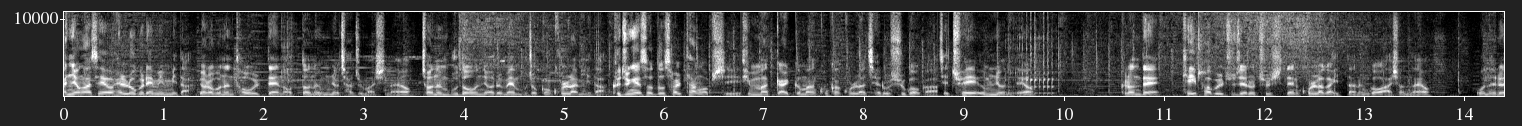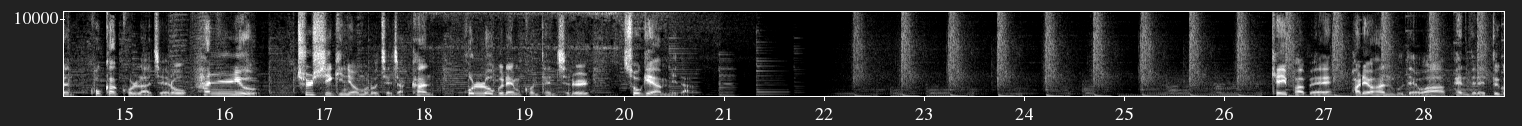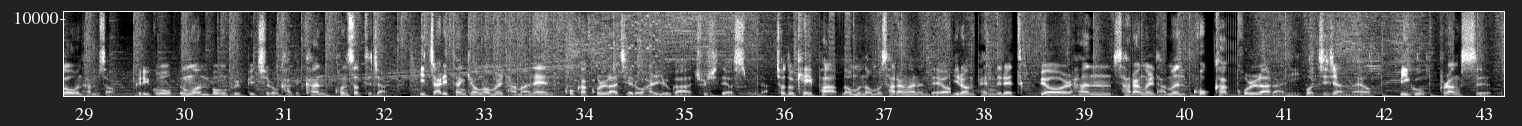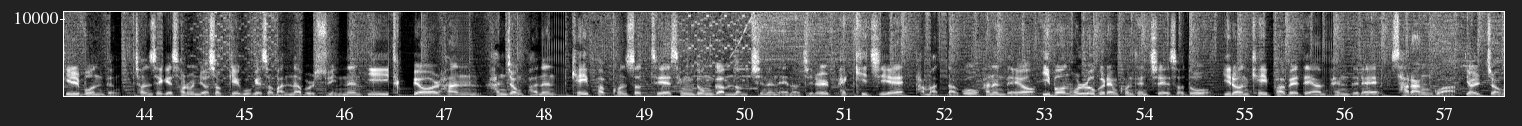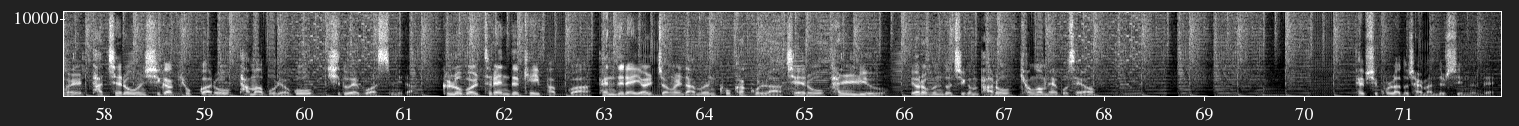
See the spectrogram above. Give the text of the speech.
안녕하세요 헬로그램입니다. 여러분은 더울 땐 어떤 음료 자주 마시나요? 저는 무더운 여름엔 무조건 콜라입니다. 그 중에서도 설탕 없이 뒷맛 깔끔한 코카콜라 제로 슈거가 제 최애 음료인데요. 그런데 케이팝을 주제로 출시된 콜라가 있다는 거 아셨나요? 오늘은 코카콜라 제로 한류 출시 기념으로 제작한 홀로그램 콘텐츠를 소개합니다. K-팝의 화려한 무대와 팬들의 뜨거운 함성, 그리고 응원봉 불빛으로 가득한 콘서트장. 이 짜릿한 경험을 담아낸 코카콜라 제로 한류가 출시되었습니다. 저도 K-팝 너무너무 사랑하는데요. 이런 팬들의 특별한 사랑을 담은 코카콜라라니 멋지지 않나요? 미국, 프랑스, 일본 등 전 세계 36개국에서 만나볼 수 있는 이 특별한 한정판은 K-팝 콘서트의 생동감 넘치는 에너지를 패키지에 담았다고 하는데요. 이번 홀로그램 콘텐츠에서도 이런 K-팝에 대한 팬들의 사랑과 열정을 다채로운 시각 효과로 담아보려고 시도해 보았습니다. 글로벌 트렌드 K-팝과 팬들의 열정을 담은 코카콜라 제로 한류 여러분도 지금 바로 경험해 보세요. 펩시콜라도 잘 만들 수 있는데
